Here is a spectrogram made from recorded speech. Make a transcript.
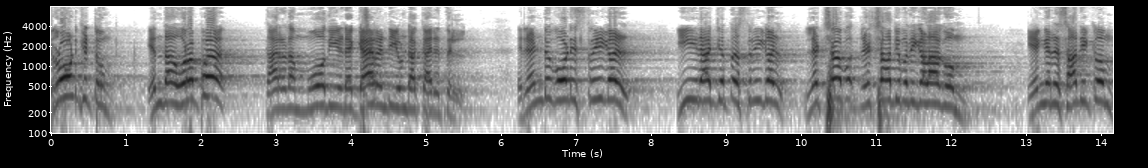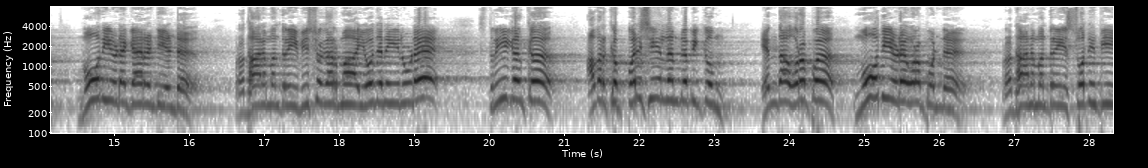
ഡ്രോൺ കിട്ടും. എന്താ ഉറപ്പ്? കാരണം മോദിയുടെ ഗ്യാരണ്ടി ഉണ്ട് അക്കാര്യത്തിൽ. രണ്ടു കോടി സ്ത്രീകൾ ഈ രാജ്യത്തെ സ്ത്രീകൾ ലക്ഷ ലക്ഷാധിപതികളാകും. എങ്ങനെ സാധിക്കും? മോദിയുടെ ഗ്യാരണ്ടി ഉണ്ട് പ്രധാനമന്ത്രി വിശ്വകർമ്മ യോജനയിലൂടെ സ്ത്രീകൾക്ക് അവർക്ക് പരിശീലനം ലഭിക്കും. എന്താ ഉറപ്പ്? മോദിയുടെ ഉറപ്പുണ്ട്. പ്രധാനമന്ത്രി സ്വനിധി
